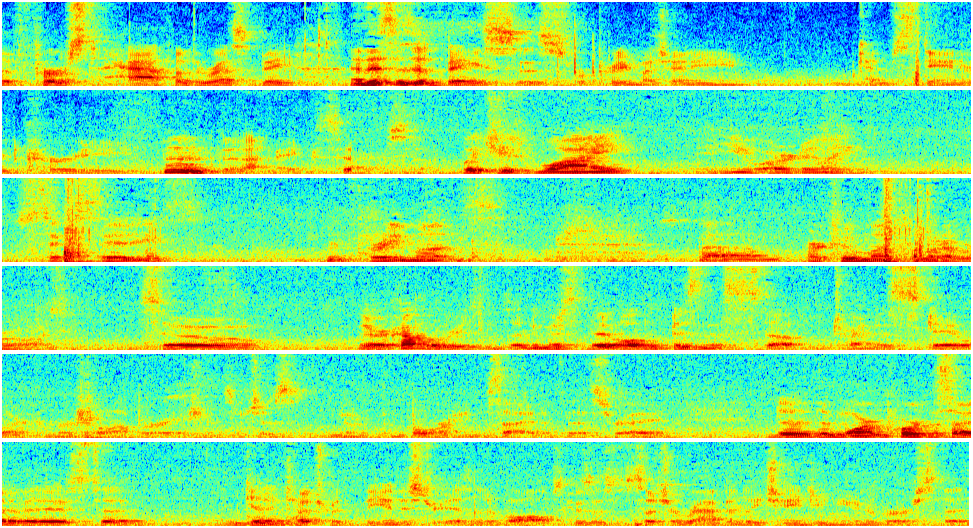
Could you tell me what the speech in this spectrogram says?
the first half of the recipe. And this is a basis for pretty much any kind of standard curry Hmm. that I make. So, so. Which is why you are doing six cities three months Um, or two months or whatever it was. So there are a couple of reasons. I mean, there's the, all the business stuff, trying to scale our commercial operations, which is you know, the boring side of this, right? The the more important side of it is to get in touch with the industry as it evolves, because it's such a rapidly changing universe that,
